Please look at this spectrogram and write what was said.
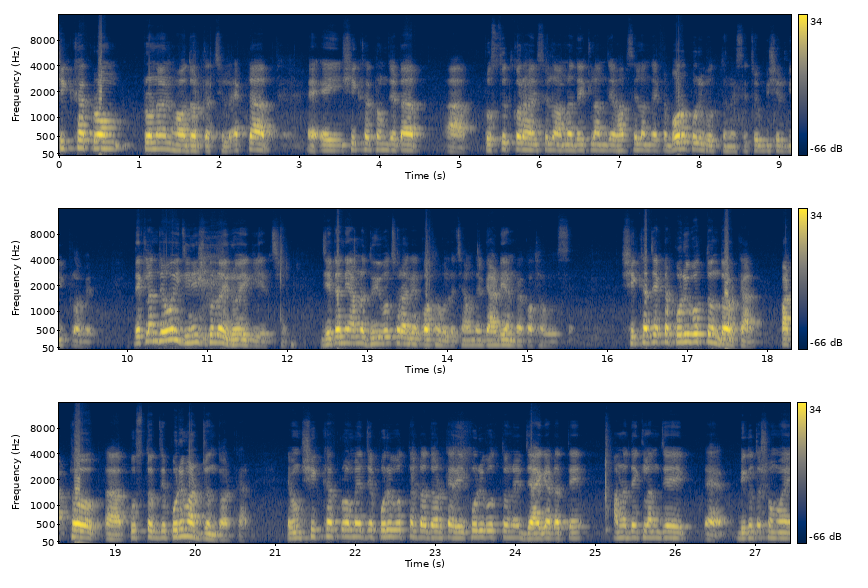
শিক্ষাক্রম প্রণয়ন হওয়া দরকার ছিল। একটা এই শিক্ষাক্রম যেটা প্রস্তুত করা হয়েছিল, আমরা দেখলাম যে, ভাবছিলাম যে একটা বড় পরিবর্তন হয়েছে চব্বিশের বিপ্লবে। দেখলাম যে ওই জিনিসগুলোই রয়ে গিয়েছে, যেটা নিয়ে আমরা দুই বছর আগে কথা বলেছি, আমাদের গার্ডিয়ানরা কথা বলছে। শিক্ষার যে একটা পরিবর্তন দরকার পাঠ্য পুস্তক যে পরিমার্জন দরকার এবং শিক্ষাক্রমের যে পরিবর্তনটা দরকার, এই পরিবর্তনের জায়গাটাতে আমরা দেখলাম যে বিগত সময়ে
